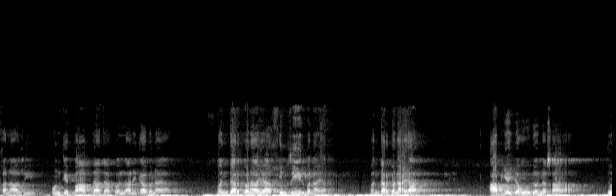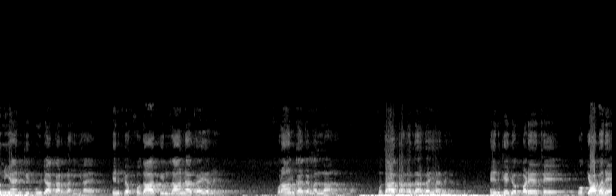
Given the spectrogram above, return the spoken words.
خنازیر ان کے باپ دادا کو اللہ نے کیا بنایا؟ بندر بنایا، خنزیر بنایا۔ بندر بنایا۔ اب یہ یہود و نصارہ دنیا ان کی پوجا کر رہی ہے۔ ان پہ خدا کی لانت ہے یا نہیں؟ قرآن کہتے ہیں اللہ خدا کا غضب ہے یا نہیں؟ ان کے جو بڑے تھے، وہ کیا بنے؟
